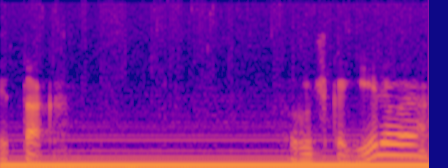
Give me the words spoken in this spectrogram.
Итак, ручка гелевая.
